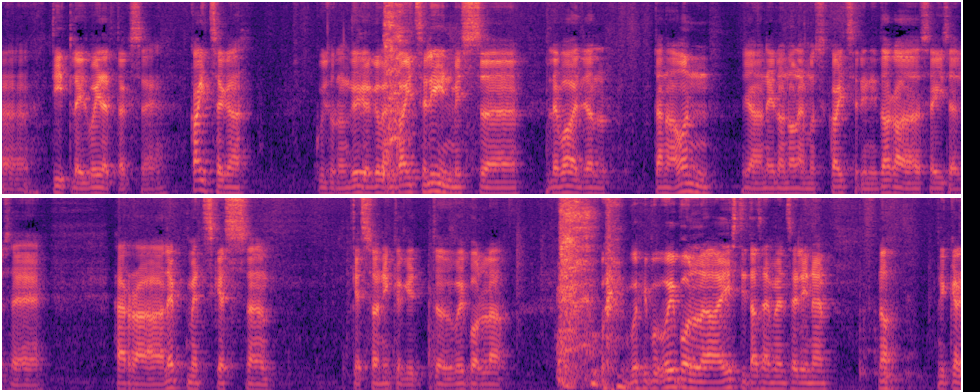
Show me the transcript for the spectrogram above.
äh, tiitleid võidetakse kaitsega. kui sul on kõige kõvem kaitseliin, mis äh, Levadial täna on ja neil on olemas kaitseliini taga seisev see härra Leppmets, kes, äh, kes on ikkagi võib-olla või võib-olla Eesti tasemel selline noh, ikka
